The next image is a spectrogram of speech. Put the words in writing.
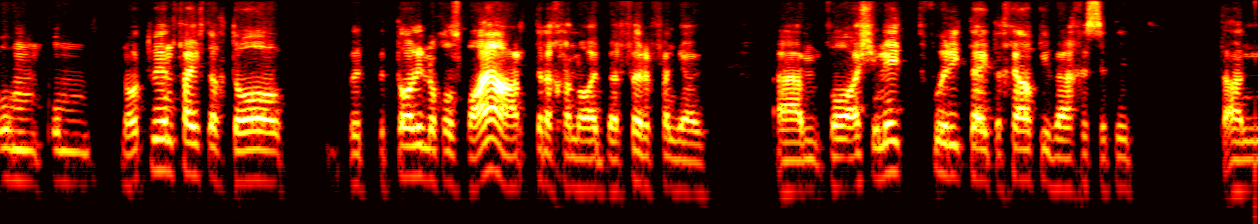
om om na 52 dae betaal jy nogals baie hard terug aan daai buffer van jou. Ehm um, waar as jy net voor die tyd 'n geldjie weggesit het, dan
